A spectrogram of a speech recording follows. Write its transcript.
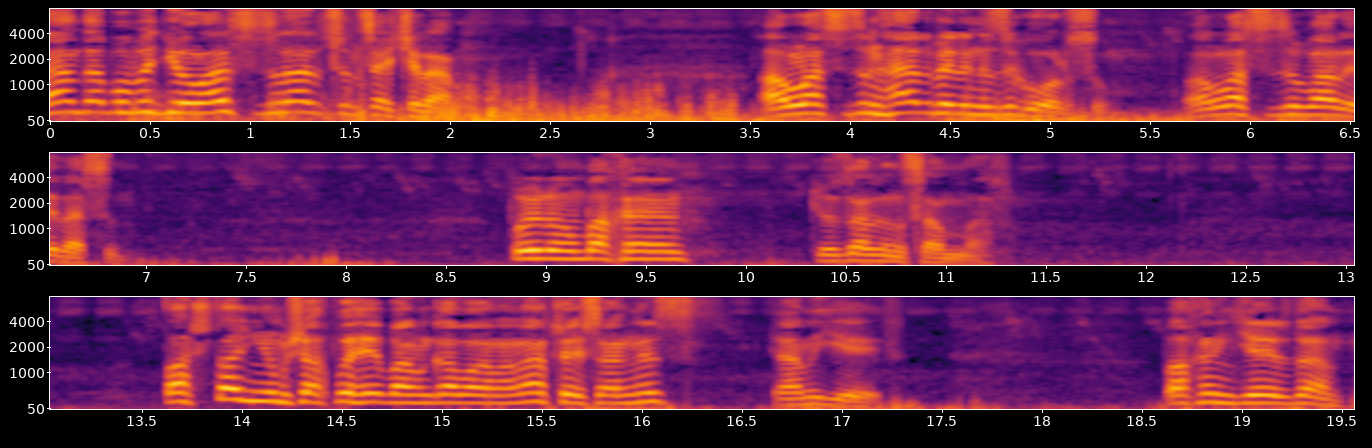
mən də bu videoları sizlər üçün çəkirəm. Allah sizin hər birinizi qorusun. Allah sizi var eləsin. Buyurun baxın, gözəl insanlar. Daşdan yumuşaq bu heyvanın qabağına nə töysəniz, yəni yer. Baxın yerdən.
